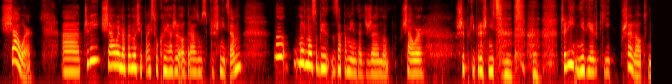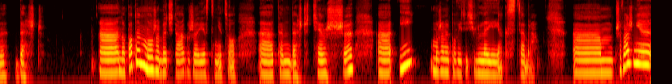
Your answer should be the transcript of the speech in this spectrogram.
shower. czyli shower na pewno się Państwu kojarzy od razu z prysznicem. No, można sobie zapamiętać, że no, shower szybki prysznic, czyli niewielki, przelotny deszcz. A no potem może być tak, że jest nieco e, ten deszcz cięższy i możemy powiedzieć leje jak z cebra. Przeważnie,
